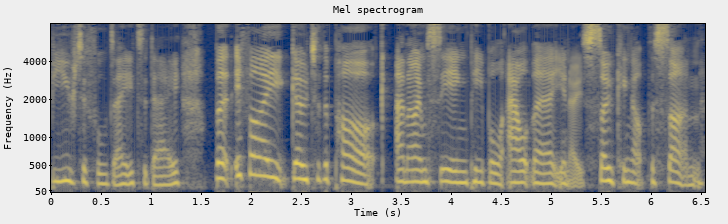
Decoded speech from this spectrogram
beautiful day today. But if I go to the park and I'm seeing people out there, you know, soaking up the sun,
